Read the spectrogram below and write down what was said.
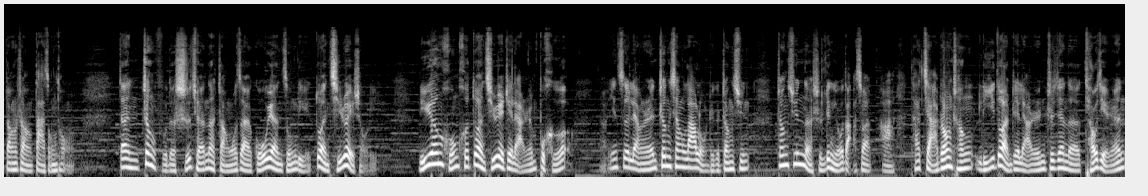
当上大总统，但政府的实权呢，掌握在国务院总理段祺瑞手里。黎元洪和段祺瑞这俩人不和，啊，因此两人争相拉拢这个张勋。张勋呢是另有打算，啊，他假装成黎段这俩人之间的调解人。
